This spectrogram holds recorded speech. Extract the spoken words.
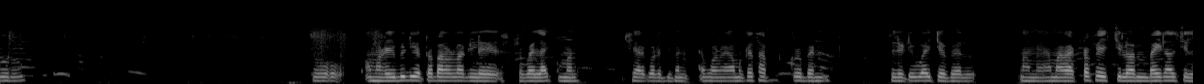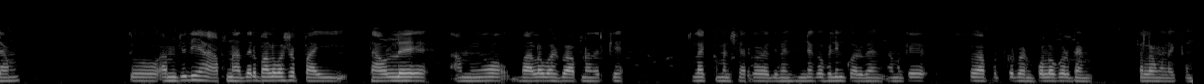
গরু। তো আমার এই ভিডিওটা ভালো লাগলে সবাই লাইক, কমেন্ট শেয়ার করে দিবেন এবং আমাকে সাপোর্ট করবেন। সিলেটি ওয়াই টেবিল নামে আমার একটা পেজ ছিল, আমি ভাইরাল ছিলাম। তো আমি যদি আপনাদের ভালোবাসা পাই, তাহলে আমিও ভালোবাসবো আপনাদেরকে। লাইক কমেন্ট শেয়ার করে দেবেন। চিন্তা ফিলিং করবেন, আমাকে সাপোর্ট করবেন ফলো করবেন। আসসালামু আলাইকুম।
